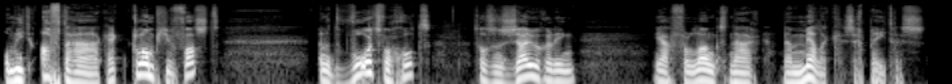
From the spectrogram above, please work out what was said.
om niet af te haken. Hè. Klamp je vast aan het woord van God, zoals een zuigeling ja, verlangt naar, naar melk, zegt Petrus.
